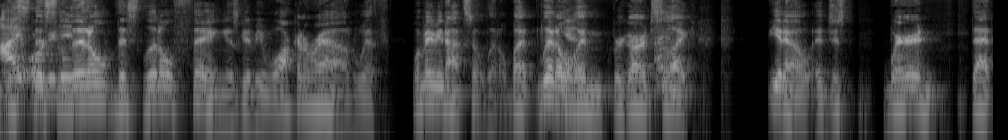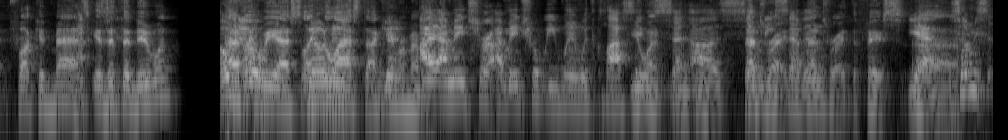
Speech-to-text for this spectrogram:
I this, this ordered it. little this little thing is going to be walking around with well maybe not so little but little Yeah. in regards to I- like you know it just wearing that fucking mask is it the new one Oh, I no. we asked like No, the no, last I can't remember I, I made sure I made sure we went with classic you went se- mhm. uh, that's 77. right that's right the face Yeah, uh, 70,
